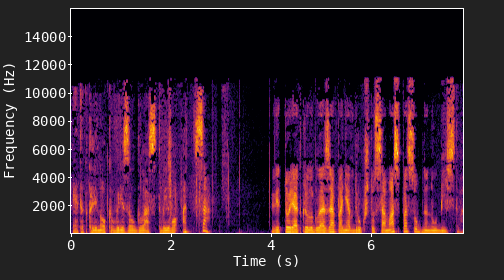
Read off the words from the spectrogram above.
этот клинок вырезал глаз твоего отца. Виктория открыла глаза, поняв вдруг, что сама способна на убийство.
